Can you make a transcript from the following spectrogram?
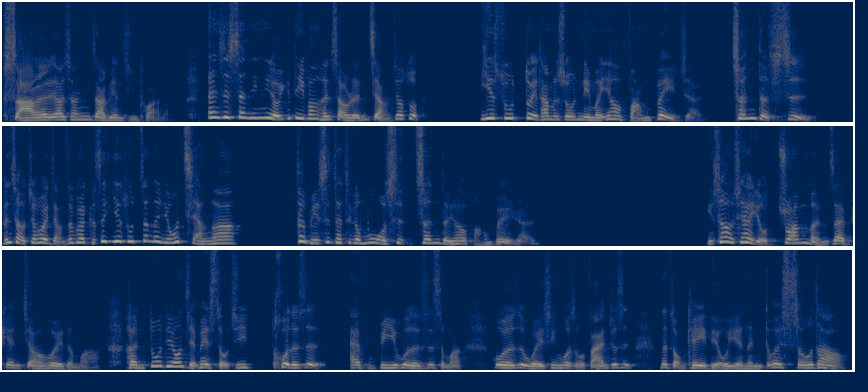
傻了要相信诈骗集团了。但是圣经有一个地方很少人讲，叫做耶稣对他们说：“你们要防备人。”真的是很少教会讲这块，可是耶稣真的有讲啊，特别是在这个末世，真的要防备人。你知道现在有专门在骗教会的吗？很多弟兄姐妹手机或者是 FB 或者是什么，或者是微信或什么，反正就是那种可以留言的，你都会收到。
